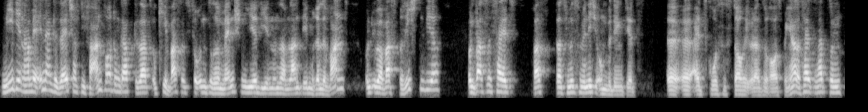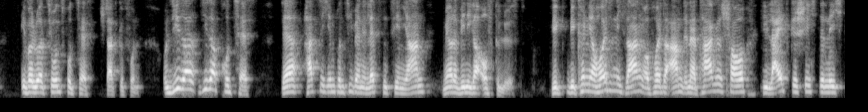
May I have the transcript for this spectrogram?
Medien haben ja in der Gesellschaft die Verantwortung gehabt, gesagt, okay, was ist für unsere Menschen hier, die in unserem Land leben, relevant und über was berichten wir und was ist halt, was, das müssen wir nicht unbedingt jetzt äh, äh als große Story oder so rausbringen. Ja, das heißt, es hat so ein Evaluationsprozess stattgefunden. Und dieser, dieser Prozess, der hat sich im Prinzip in den letzten zehn Jahren mehr oder weniger aufgelöst. Wir, wir können ja heute nicht sagen, ob heute Abend in der Tagesschau die Leitgeschichte nicht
